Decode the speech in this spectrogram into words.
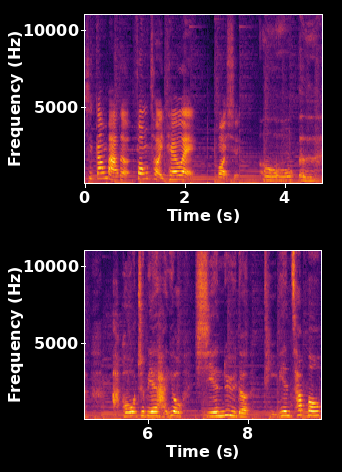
是刚拔的风彩条诶，冒险。哦，呃，阿婆这边还有鲜绿的提炼插包。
